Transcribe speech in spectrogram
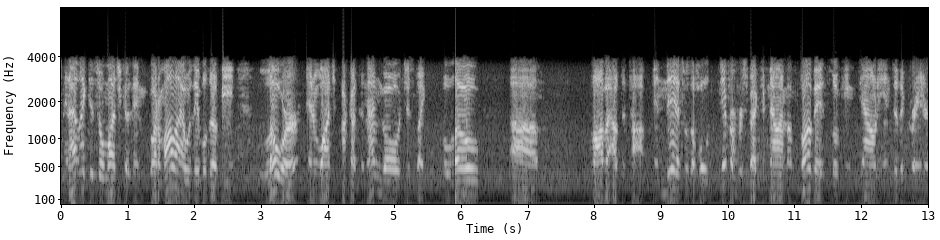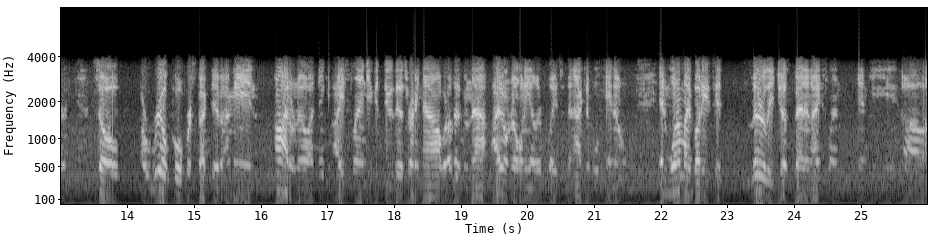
And I liked it so much because in Guatemala I was able to be lower and watch Acatenango just like below um, lava out the top. And this was a whole different perspective. Now I'm above it looking down into the crater. So a real cool perspective. I mean, I don't know. I think Iceland you could do this right now, but other than that, I don't know any other place with an active volcano. And one of my buddies had literally just been in Iceland, and he uh,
